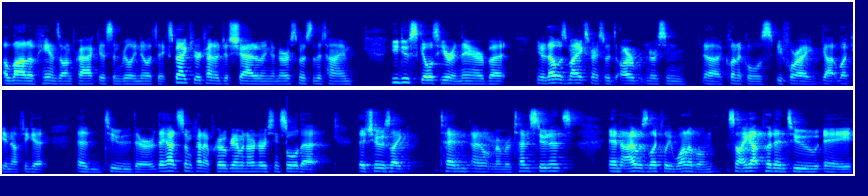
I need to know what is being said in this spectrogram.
a lot of hands-on practice and really know what to expect. You're kind of just shadowing a nurse most of the time. You do skills here and there, but you know that was my experience with our nursing uh, clinicals before I got lucky enough to get into their. They had some kind of program in our nursing school that they chose like ten. I don't remember ten students, and I was luckily one of them. So I got put into a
